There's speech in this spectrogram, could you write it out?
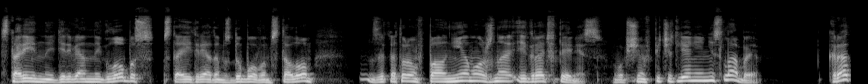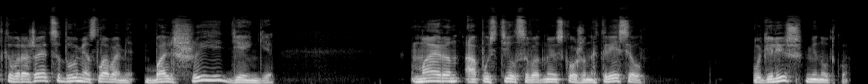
старинный деревянный глобус стоит рядом с дубовым столом — за которым вполне можно играть в теннис. В общем, впечатление не слабое. Кратко выражается двумя словами «большие деньги». Майрон опустился в одно из кожаных кресел. «Уделишь минутку?»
